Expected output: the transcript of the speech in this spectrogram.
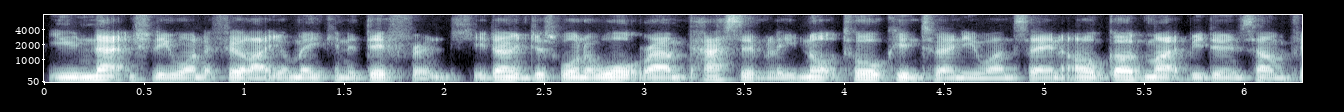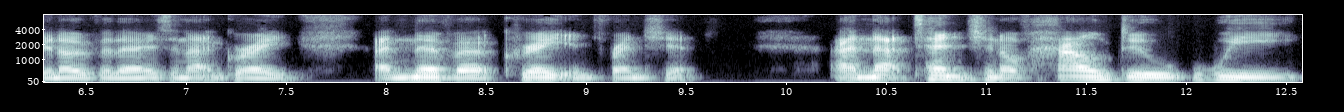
you naturally want to feel like you're making a difference. You don't just want to walk around passively, not talking to anyone, saying, Oh, God might be doing something over there. Isn't that great? And never creating friendship. And that tension of how do we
